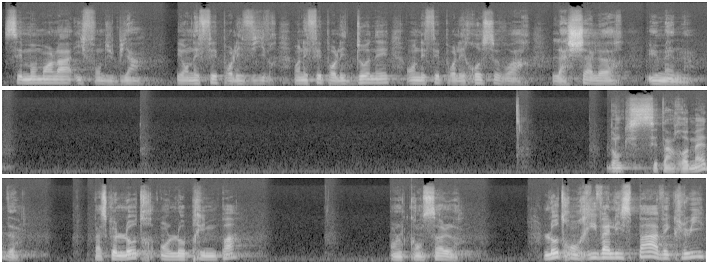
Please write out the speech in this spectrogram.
Ces moments-là, ils font du bien. Et on est fait pour les vivre, on est fait pour les donner, on est fait pour les recevoir. La chaleur humaine. Donc c'est un remède, parce que l'autre, on ne l'opprime pas, on le console. L'autre, on ne rivalise pas avec lui,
